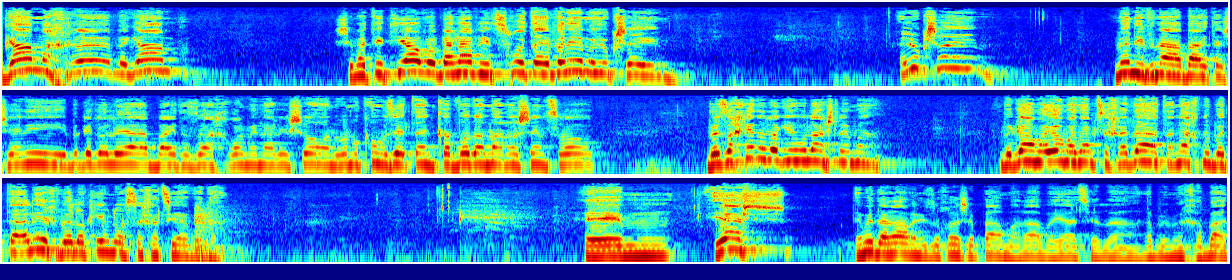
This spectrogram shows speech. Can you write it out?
גם אחרי וגם כשמתתיהו ובניו ניצחו את היוונים היו קשיים. היו קשיים. ונבנה הבית השני, בגדול היה הבית הזה האחרון מן הראשון, ובמקום הזה ייתן כבוד אמר השם צבאות. וזכינו לגאולה שלמה. וגם היום אדם צריך לדעת, אנחנו בתהליך ואלוקים לא עושה חצי עבודה. אמ, יש, תמיד הרב, אני זוכר שפעם הרב היה אצל הרבי מחב"ד,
